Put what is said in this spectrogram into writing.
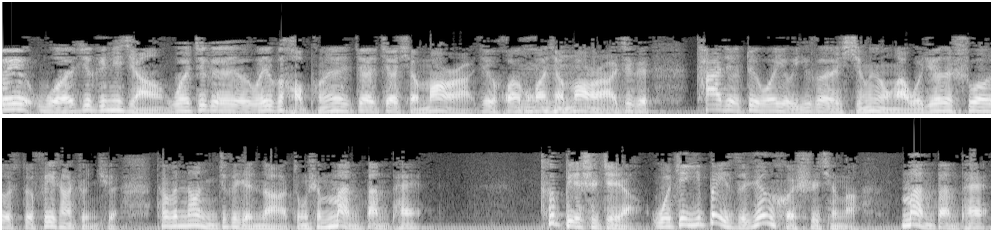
所以我就跟你讲，我这个我有个好朋友叫叫小茂啊，这个黄黄小茂啊，这个他就对我有一个形容啊，我觉得说的非常准确。他说：“涛，你这个人呐、总是慢半拍，特别是这样，我这一辈子任何事情啊慢半拍。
